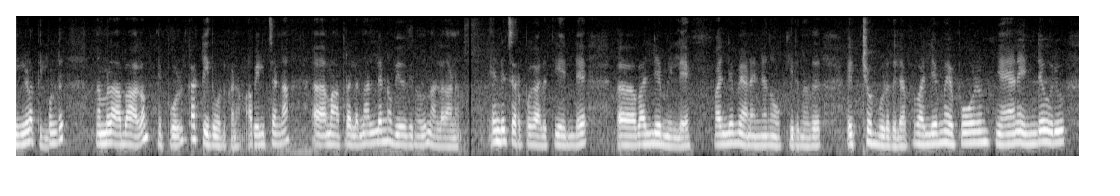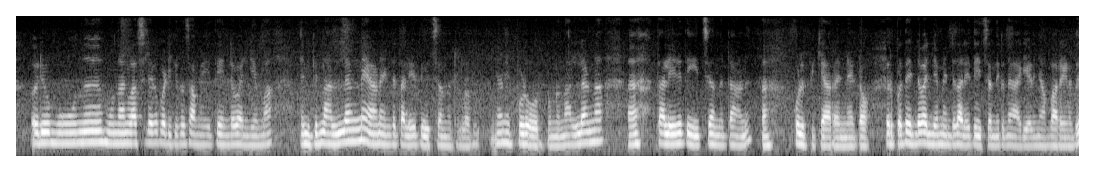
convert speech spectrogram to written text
നീളത്തിൽ കൊണ്ട് നമ്മൾ ആ ഭാഗം എപ്പോഴും കട്ട് ചെയ്ത് കൊടുക്കണം. വെളിച്ചെണ്ണ മാത്രമല്ല നല്ലെണ്ണ ഉപയോഗിക്കുന്നത് നല്ലതാണ്. എന്റെ ചെറുപ്പകാലത്ത് എന്റെ വല്യമ്മില്ലേ വല്യമ്മയാണ് എന്നെ നോക്കിയിരുന്നത് ഏറ്റവും കൂടുതൽ. അപ്പോൾ വല്യമ്മ എപ്പോഴും ഞാൻ എന്റെ ഒരു ഒരു മൂന്ന് മൂന്നാം ക്ലാസ്സിലൊക്കെ പഠിക്കുന്ന സമയത്ത് എന്റെ വല്യമ്മ എനിക്ക് നല്ലെണ്ണയാണ് എന്റെ തലയിൽ തേച്ച് തന്നിട്ടുള്ളത്. ഞാൻ ഇപ്പോഴും ഓർക്കുന്നു നല്ലെണ്ണ തലയിൽ തേച്ച് തന്നിട്ടാണ് കുളിപ്പിക്കാറ് തന്നെ കേട്ടോ. ചെറുപ്പത്തിൽ എന്റെ വല്യമ്മ എന്റെ തലയിൽ തേച്ച് തന്നിരുന്ന കാര്യമാണ് ഞാൻ പറയുന്നത്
